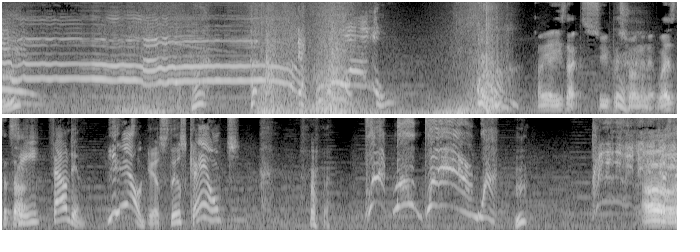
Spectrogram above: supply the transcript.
hmm? He's like super strong in it. Where's the duck? See? Found him. Yeah, I guess this counts. Put me down. Oh.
